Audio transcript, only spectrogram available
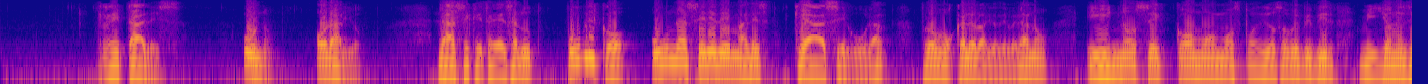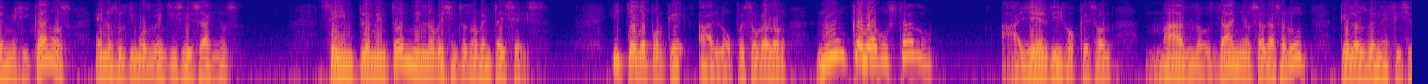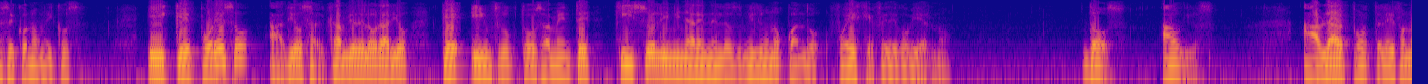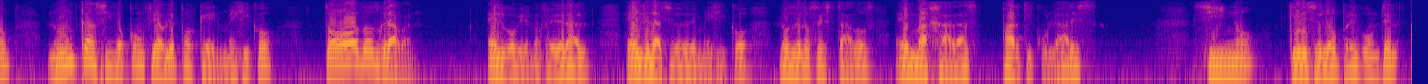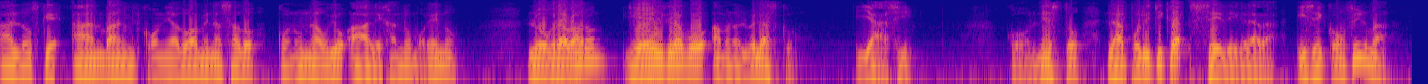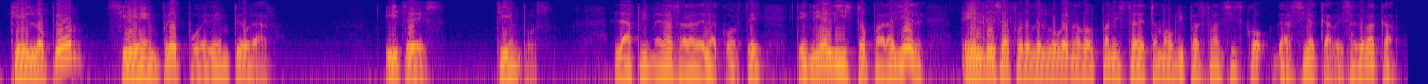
Retales. 1. Horario. La Secretaría de Salud publicó una serie de males que asegura provoca el horario de verano y no sé cómo hemos podido sobrevivir millones de mexicanos en los últimos 26 años. Se implementó en 1996 y todo porque a López Obrador nunca le ha gustado. Ayer dijo que son más los daños a la salud que los beneficios económicos y que por eso adiós al cambio del horario que infructuosamente quiso eliminar en el 2001 cuando fue jefe de gobierno. 2. Audios. Hablar por teléfono nunca ha sido confiable porque en México todos graban. El gobierno federal, el de la Ciudad de México, los de los estados, embajadas, particulares, sino que se lo pregunten a los que han balconeado amenazado con un audio a Alejandro Moreno. Lo grabaron y él grabó a Manuel Velasco. Y así. Con esto, la política se degrada y se confirma que lo peor siempre puede empeorar. Y tres, tiempos. La primera sala de la Corte tenía listo para ayer el desafuero del gobernador panista de Tamaulipas Francisco García Cabeza de Vaca.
